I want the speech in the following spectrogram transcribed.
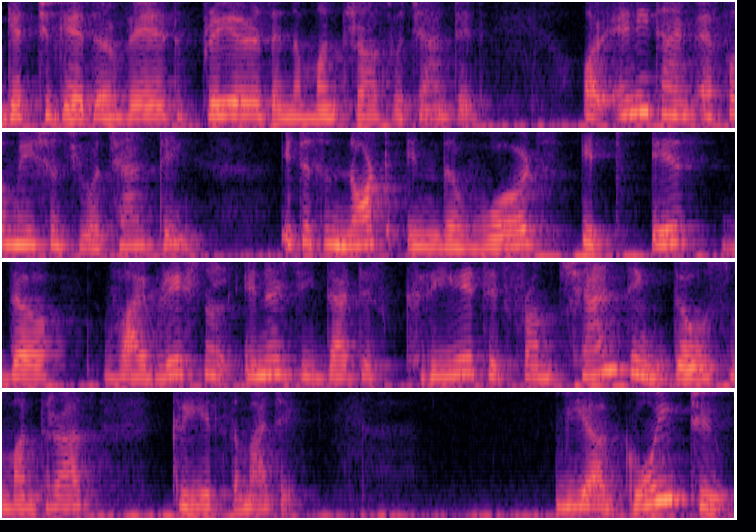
get together where the prayers and the mantras were chanted. Or anytime affirmations you are chanting it is not in the words it is the vibrational energy that is created from chanting those mantras creates the magic. We are going to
